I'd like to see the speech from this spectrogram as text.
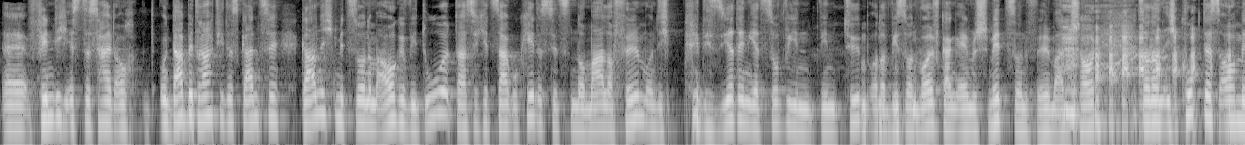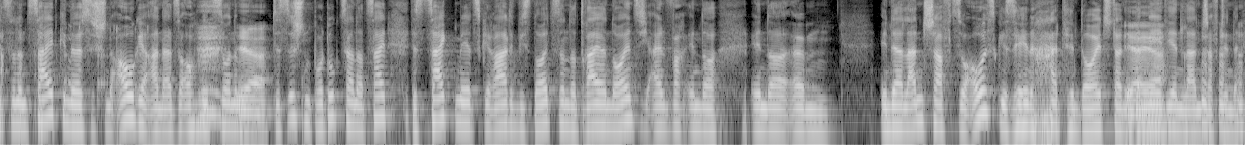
äh, finde ich, ist das halt auch, und da betrachte ich das Ganze gar nicht mit so einem Auge wie du, dass ich jetzt sage, okay, das ist jetzt ein normaler Film und ich kritisiere den jetzt so wie ein, wie ein Typ oder wie so ein Wolfgang M. Schmidt so einen Film anschaut, sondern ich gucke das auch mit so einem zeitgenössischen Auge an, also auch mit so einem, Ja. das ist ein Produkt seiner Zeit. Das zeigt mir jetzt gerade, wie es 1993 einfach in der, in der, ähm, in der Landschaft so ausgesehen hat in Deutschland, in Ja, der ja. Medienlandschaft. In der,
